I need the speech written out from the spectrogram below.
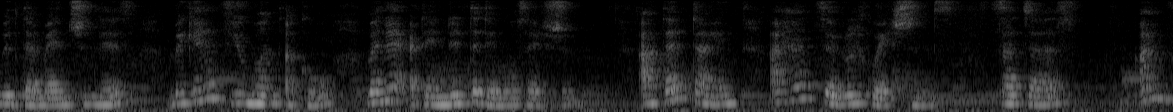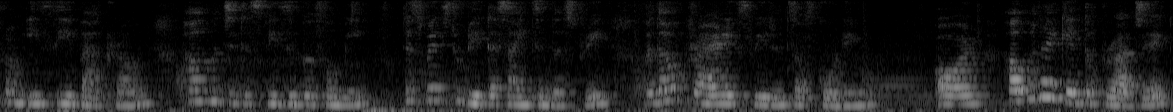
with Dimensionless began a few months ago when I attended the demo session. At that time, I had several questions such as I'm from ECE background, how much it is feasible for me to switch to data science industry without prior experience of coding? Or how would I get the project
